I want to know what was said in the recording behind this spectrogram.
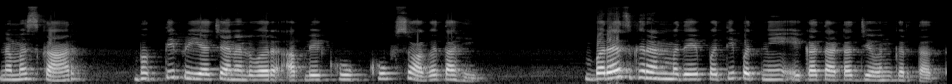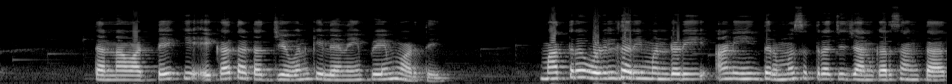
नमस्कार. भक्तिप्रिया चॅनलवर आपले खूप खूप स्वागत आहे. बऱ्याच घरांमध्ये पती पत्नी एका ताटात जेवण करतात. त्यांना वाटते की एका ताटात जेवण केल्याने प्रेम वाढते. मात्र वडीलधारी मंडळी आणि धर्मसत्राचे जाणकार सांगतात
